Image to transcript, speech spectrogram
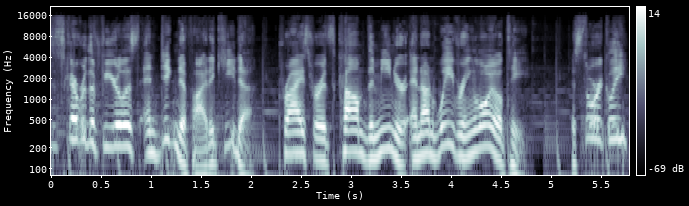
Discover the fearless and dignified Akita, prized for its calm demeanor and unwavering loyalty. Historically,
